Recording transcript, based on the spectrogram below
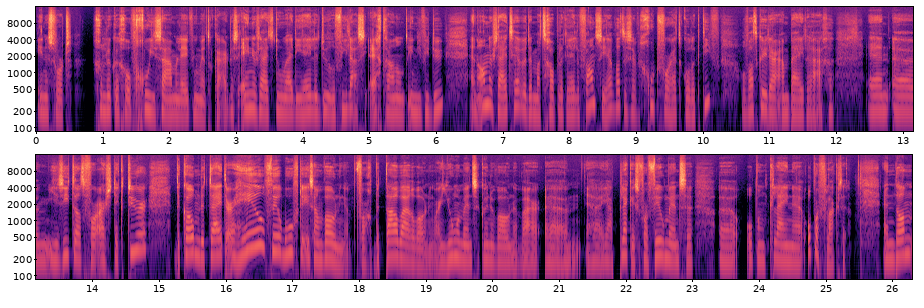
in een soort gelukkige of goede samenleving met elkaar. Dus enerzijds doen wij die hele dure villa's echt gaan om het individu. En anderzijds hebben we de maatschappelijke relevantie. Hè? Wat is er goed voor het collectief? Of wat kun je daaraan bijdragen? En ehm, je ziet dat voor architectuur de komende tijd er heel veel behoefte is aan woningen. Voor betaalbare woningen, waar jonge mensen kunnen wonen, waar ehm, eh, ja, plek is voor veel mensen uh, op een kleine oppervlakte. En dan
